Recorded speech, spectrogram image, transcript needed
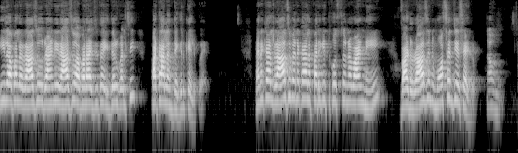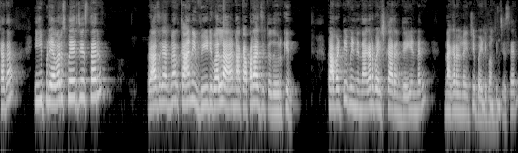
ఈ లోపల రాజు రాణి రాజు అపరాజిత ఇద్దరు కలిసి పటాలం దగ్గరికి వెళ్ళిపోయారు. వెనకాల రాజు వెనకాల పరిగెత్తుకొస్తున్న వాడిని వాడు రాజుని మోసం చేశాడు. అవును. కదా? ఇప్పుడు ఎవరు స్పేర్ చేస్తారు? రాజుగారు అన్నారు కానీ వీడి వల్ల నాకు అపరాజిత దొరికింది. కాబట్టి వీడిని నగర బహిష్కారం చేయండి అని నగరంలో నుంచి బయట పంపించేశారు.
